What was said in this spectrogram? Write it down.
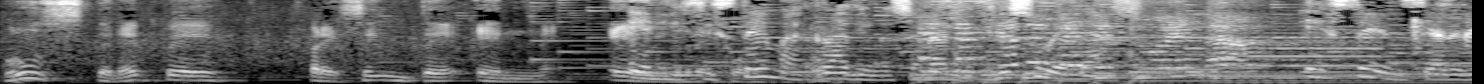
Cruz Tenepe, presente en el, en el Sistema Radio Nacional de Venezuela. Esencia de Venezuela.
